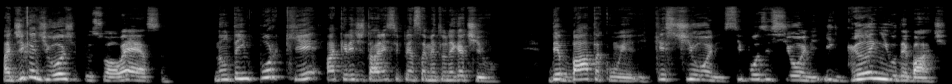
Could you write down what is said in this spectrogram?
A dica de hoje, pessoal, é essa. Não tem por que acreditar nesse pensamento negativo. Debata com ele, questione, se posicione e ganhe o debate.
